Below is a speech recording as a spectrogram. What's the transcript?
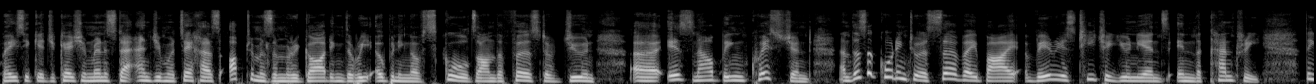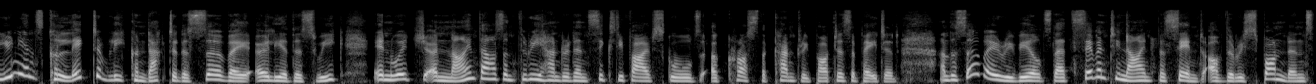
Basic Education Minister Angie Motshekga's optimism regarding the reopening of schools on the 1st of June uh, is now being questioned. And this according to a survey by various teacher unions in the country. The unions collectively conducted a survey earlier this week in which uh, 9,365 schools across the country participated. And the survey reveals that 79% of the respondents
